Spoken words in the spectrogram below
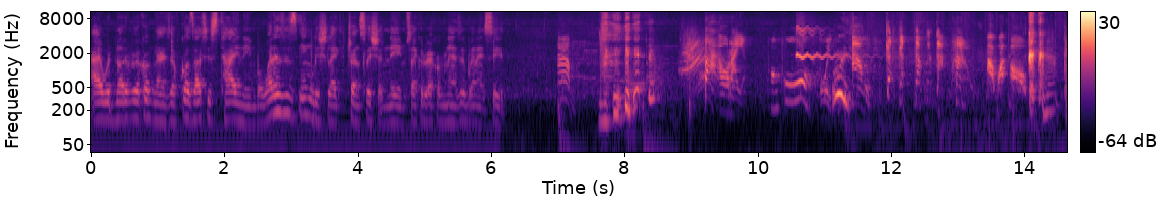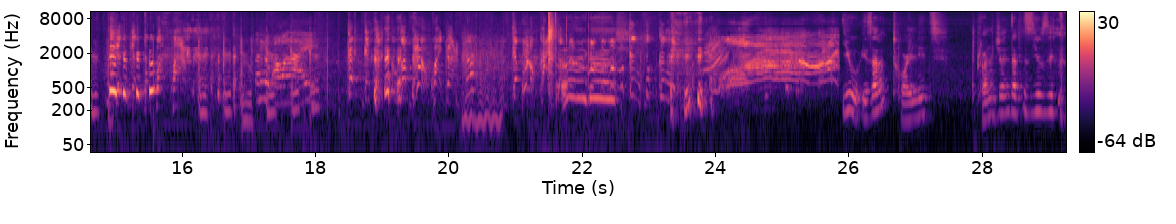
I would not have recognized. Of course, that's his Thai name, but what is his English like translation name so I could recognize it when I see it? ป้ Oh my gosh. you, is that a toilet plunger that is using?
